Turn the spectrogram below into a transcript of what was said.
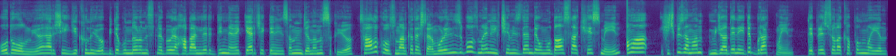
O da olmuyor. Her şey yıkılıyor. Bir de bunların üstüne böyle haberleri dinlemek gerçekten insanın canını sıkıyor. Sağlık olsun arkadaşlar. Moralinizi bozmayın. Ülkemizden de umudu asla kesmeyin. Ama hiçbir zaman mücadeleyi de bırakmayın. Depresyona kapılmayın,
